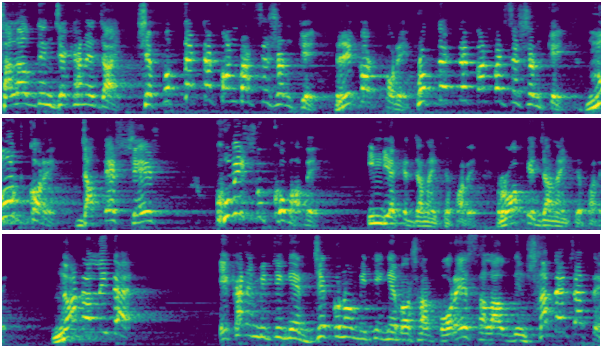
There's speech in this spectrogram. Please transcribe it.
সালাউদ্দিন যেখানে যায়, সে প্রত্যেকটা কনভারসেশনকে রেকর্ড করে, প্রত্যেকটা কনভারসেশনকে নোট করে, যাতে সে খুবই সূক্ষ্মভাবে ইন্ডিয়াকে জানাইতে পারে রকে জানাইতে পারে। নট অনলি দ্যাট এখানে মিটিং এর যে কোনো মিটিং এ বসার পরে সালাউদ্দিন সাথে সাথে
